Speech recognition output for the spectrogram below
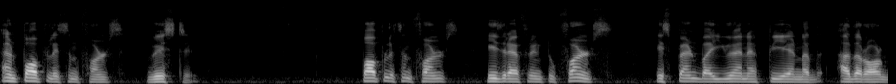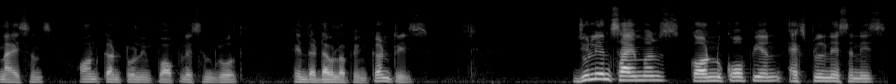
and population funds wasted. Population funds he is referring to funds spent by UNFPA and other organizations on controlling population growth in the developing countries. Julian Simon's cornucopian explanation is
